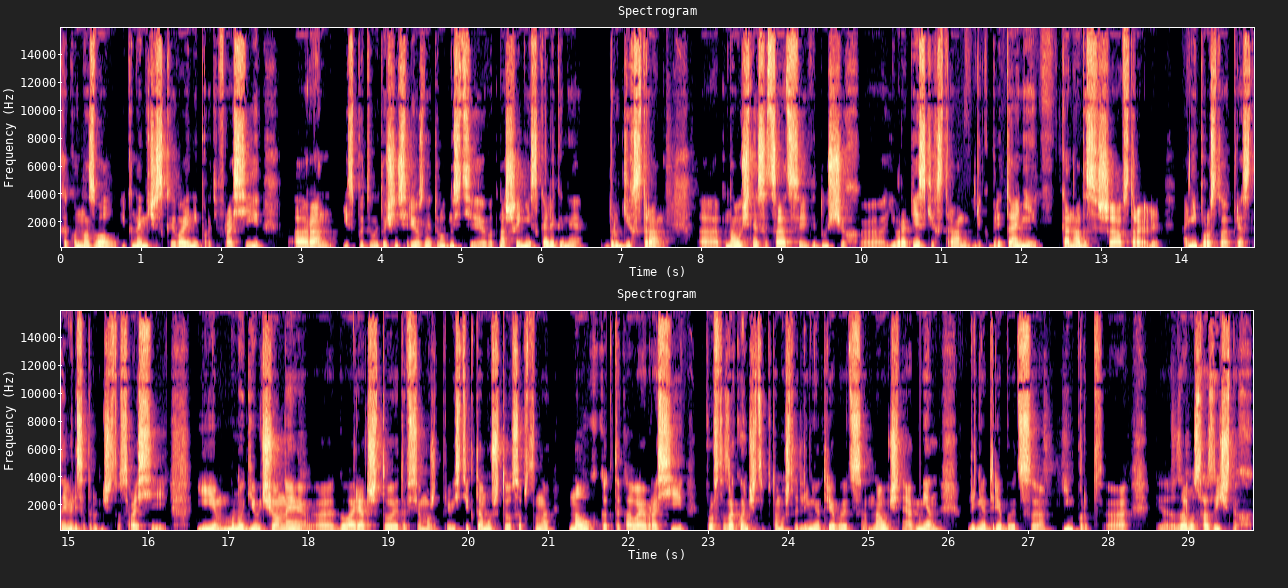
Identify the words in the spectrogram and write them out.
как он назвал, экономической войны против России, РАН испытывает очень серьезные трудности в отношении с коллегами других стран. Э, научные ассоциации ведущих э, европейских стран, Великобритании, Канады, США, Австралии, они просто приостановили сотрудничество с Россией. И многие ученые э, говорят, что это все может привести к тому, что, собственно, наука как таковая в России просто закончится, потому что для нее требуется научный обмен, для нее требуется импорт, завоз различных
